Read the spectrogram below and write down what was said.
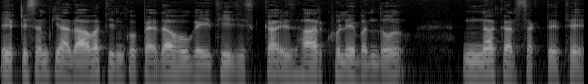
ایک قسم کی عداوت ان کو پیدا ہو گئی تھی جس کا اظہار کھلے بندوں نہ کر سکتے تھے۔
